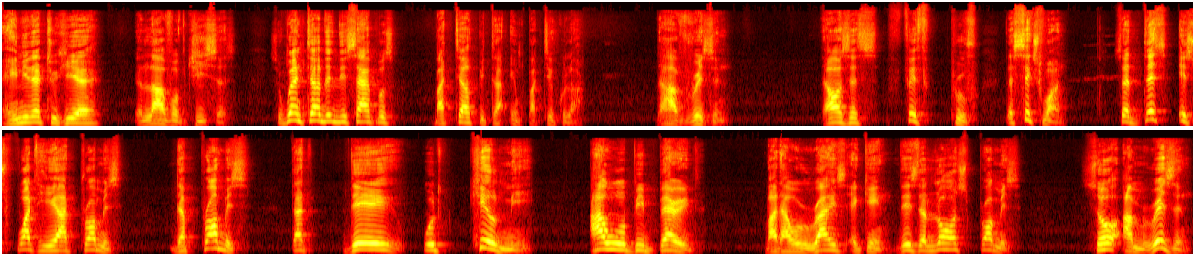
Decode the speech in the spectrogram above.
And he needed to hear the love of Jesus. So go and tell the disciples, but tell Peter in particular that I have risen that was his fifth proof. The sixth one said, This is what he had promised. The promise that they would kill me. I will be buried, but I will rise again. This is the Lord's promise. So I'm risen.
